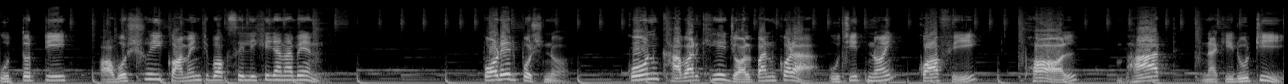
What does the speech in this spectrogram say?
উত্তরটি অবশ্যই কমেন্ট বক্সে লিখে জানাবেন। পরের প্রশ্ন, কোন খাবার খেয়ে জলপান করা উচিত নয়, কফি, ফল, ভাত নাকি রুটি?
